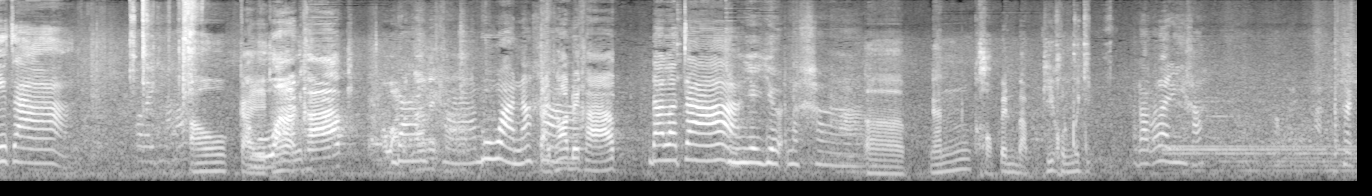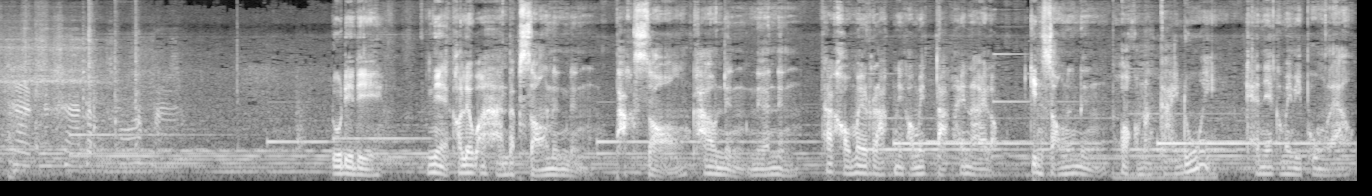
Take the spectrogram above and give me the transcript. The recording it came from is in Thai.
นี่จ้าเอาไก่หมูทหอวาดนครับเอาหวานได้ได้ไหมคค่ะรับหมูหวานนะคะไก่ทอดด้วยครับได้ละจ้ากินเยอะๆนะคะ เอ่องั้นขอเป็นแบบพี่คนเมื่อกี้รับอะไรดีคะผักผักนะคะกับทอดผักดูดีๆ เนี่ยเขาเรียกว่าอาหารแบบ 2 1 1 ผัก 2 ข้าว 1 เนื้อ 1 ถ้าเขาไม่รักเนี่ยเขาไม่ตักให้นายหรอก กิน 2 1 1 ออกกำลังกายด้วย แค่เนี้ยก็ไม่มีพุงแล้ว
